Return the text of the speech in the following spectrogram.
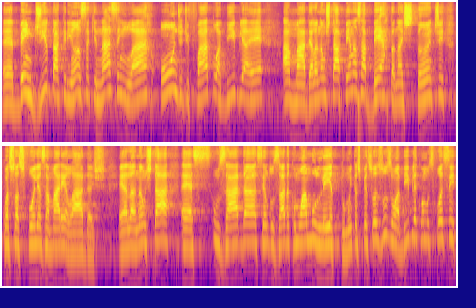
é, bendita a criança que nasce em um lar onde de fato a Bíblia é amada. Ela não está apenas aberta na estante com as suas folhas amareladas. Ela não está é, usada, sendo usada como amuleto. Muitas pessoas usam a Bíblia como se fosse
